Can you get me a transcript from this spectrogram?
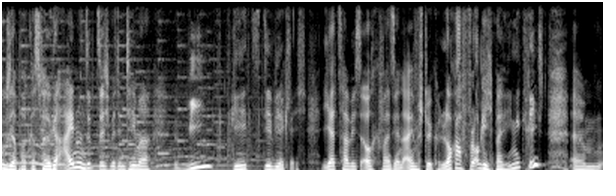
Loser Podcast Folge 71 mit dem Thema Wie geht's dir wirklich? Jetzt habe ich es auch quasi an einem Stück locker flockig mal hingekriegt. Ähm,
